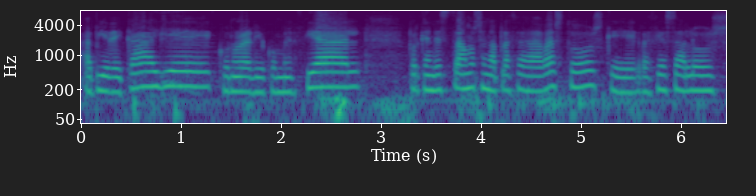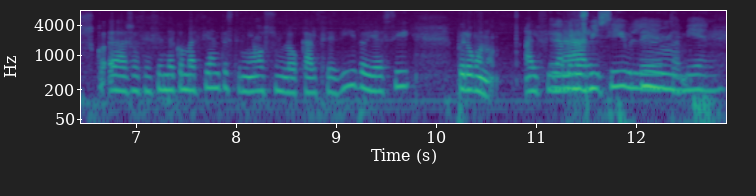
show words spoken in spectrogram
a pie de calle, con horario comercial, porque antes estábamos en la Plaza de Abastos, que gracias a, los, a la Asociación de Comerciantes teníamos un local cedido y así, pero bueno, al final... Era menos visible Mm, también.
